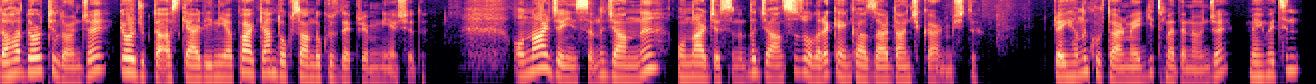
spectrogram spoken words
Daha dört yıl önce Gölcük'te askerliğini yaparken 99 depremini yaşadı. Onlarca insanı canlı, onlarcasını da cansız olarak enkazlardan çıkarmıştı. Reyhan'ı kurtarmaya gitmeden önce Mehmet'in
